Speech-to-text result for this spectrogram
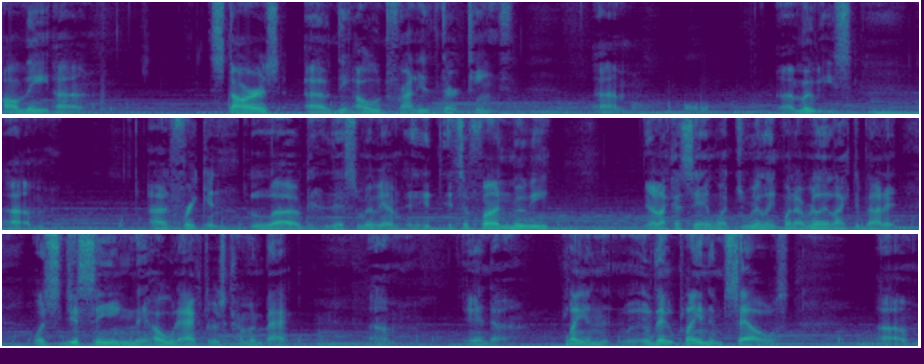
all the stars of the old Friday the 13th um, uh, movies. Um, I freaking loved this movie. It, it's a fun movie. You know, like I said, what really, what I really liked about it was just seeing the old actors coming back um, and uh, playing. They were playing themselves. Um,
